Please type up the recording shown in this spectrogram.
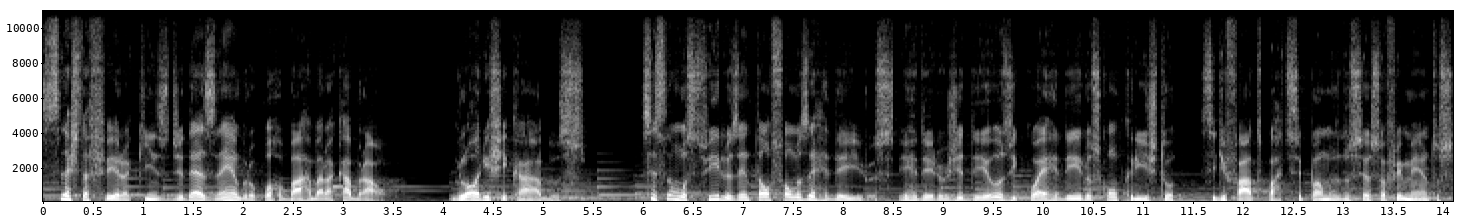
Sexta-feira, 15 de dezembro, por Bárbara Cabral. Glorificados. Se somos filhos, então somos herdeiros, herdeiros de Deus e co-herdeiros com Cristo, se de fato participamos dos seus sofrimentos,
